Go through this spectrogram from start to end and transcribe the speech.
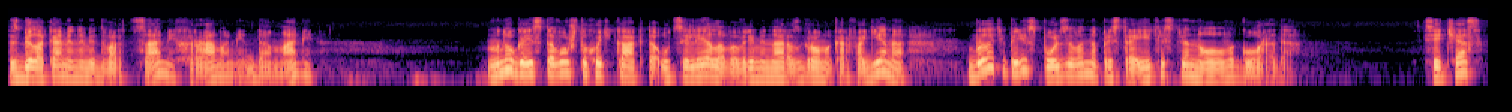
с белокаменными дворцами, храмами, домами. Многое из того, что хоть как-то уцелело во времена разгрома Карфагена, было теперь использовано при строительстве нового города. Сейчас –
